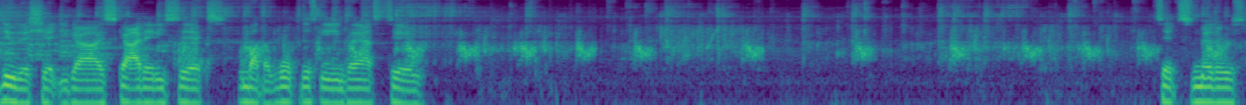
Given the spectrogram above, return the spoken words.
do this shit, you guys. Scott 86. I'm about to whoop this game's ass, too. That's it, Smithers.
